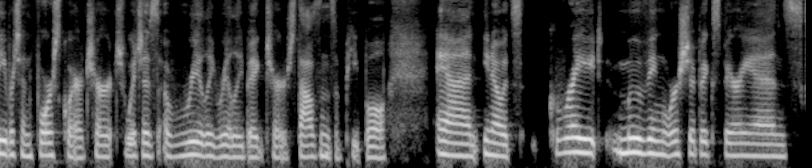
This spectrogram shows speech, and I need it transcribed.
beaverton foursquare church which is a really really big church thousands of people and you know it's great moving worship experience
